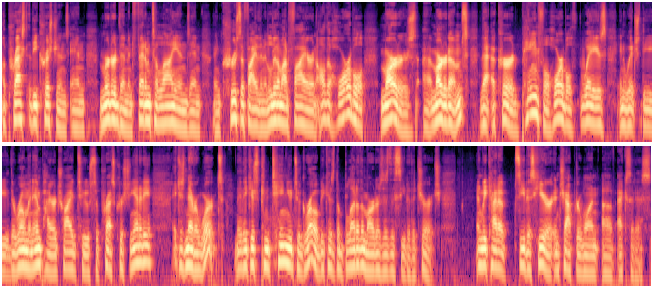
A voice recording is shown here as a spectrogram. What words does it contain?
oppressed the Christians and murdered them and fed them to lions and, and crucified them and lit them on fire and all the horrible martyrs, uh, martyrdoms that occurred, painful, horrible ways in which the, the Roman Empire tried to suppress Christianity. It just never worked. They, they just continued to grow because the blood of the martyrs is the seed of the church. And we kind of see this here in chapter one of Exodus.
